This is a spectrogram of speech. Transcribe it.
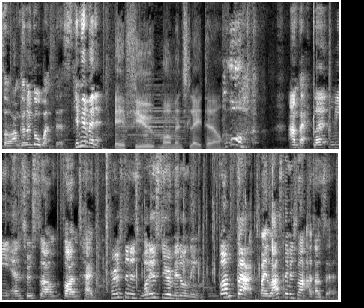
So I'm gonna go wet this. Give me a minute. A few moments later. Oh, I'm back. Let me answer some fun tags. First thing is, what is your middle name? Fun fact, my last name is not Adaze.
